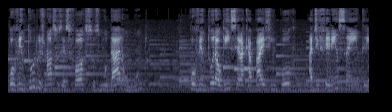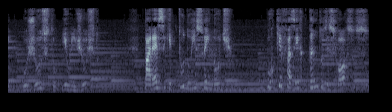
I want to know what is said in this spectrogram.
Porventura os nossos esforços mudaram o mundo? Porventura alguém será capaz de impor a diferença entre o justo e o injusto? Parece que tudo isso é inútil. Por que fazer tantos esforços?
